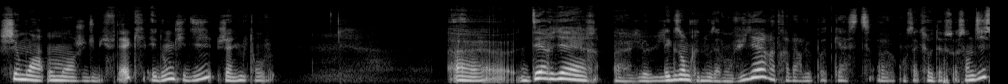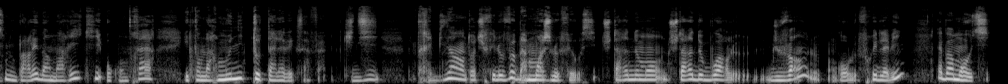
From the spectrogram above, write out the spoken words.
Chez moi, on mange du beefsteak, et donc il dit j'annule ton vœu. Euh, derrière euh, l'exemple que nous avons vu hier à travers le podcast euh, consacré au DEF 70, on nous parlait d'un mari qui, au contraire, est en harmonie totale avec sa femme, qui dit très bien, toi tu fais le vœu, bah moi je le fais aussi. Tu t'arrêtes de tu t'arrêtes de boire le, du vin, en gros le fruit de la vie, et eh ben moi aussi.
